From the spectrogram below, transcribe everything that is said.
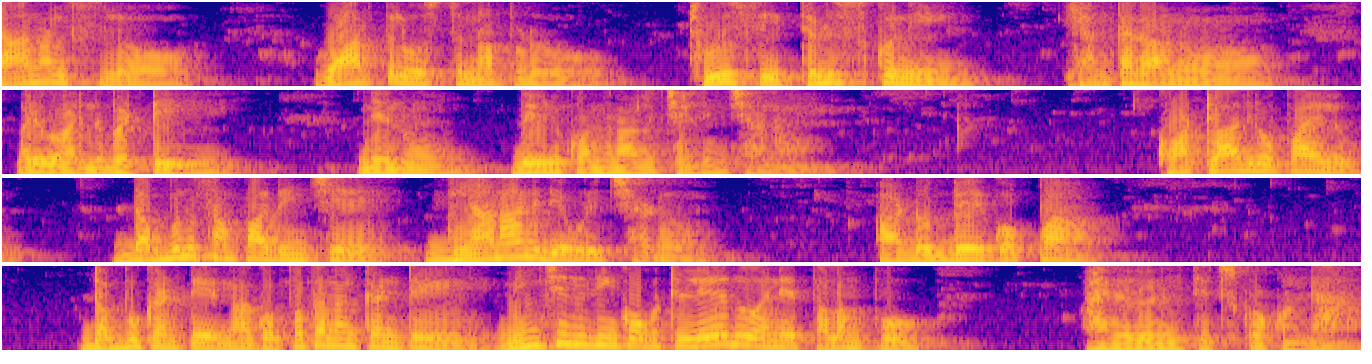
ఛానల్స్లో వార్తలు వస్తున్నప్పుడు చూసి తెలుసుకుని ఎంతగానో మరి వారిని బట్టి నేను దేవుని కొందనాలు చెల్లించాను. కోట్లాది రూపాయలు డబ్బును సంపాదించే జ్ఞానాన్ని దేవుడిచ్చాడు ఆ డబ్బే గొప్ప డబ్బు కంటే నా గొప్పతనం కంటే మించినది ఇంకొకటి లేదు అనే తలంపు ఆయనలోనికి తెచ్చుకోకుండా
